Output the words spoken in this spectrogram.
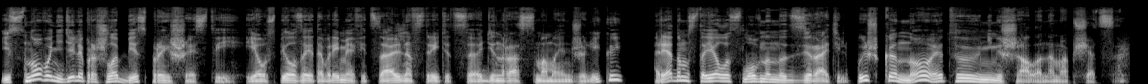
И снова неделя прошла без происшествий. Я успел за это время официально встретиться один раз с мамой Анжеликой. Рядом стояла словно надзиратель Пышка, но это не мешало нам общаться.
